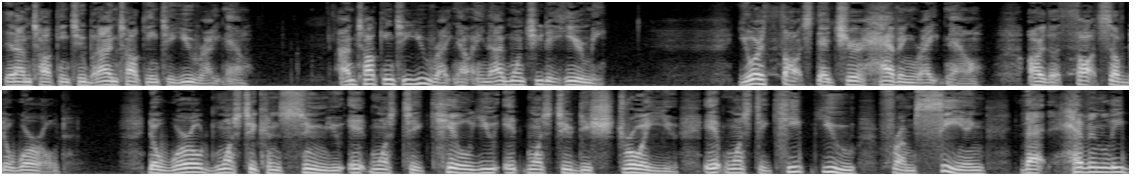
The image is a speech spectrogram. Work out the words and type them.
that I'm talking to, but I'm talking to you right now. I'm talking to you right now, and I want you to hear me. Your thoughts that you're having right now are the thoughts of the world. The world wants to consume you. It wants to kill you. It wants to destroy you. It wants to keep you from seeing that heavenly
